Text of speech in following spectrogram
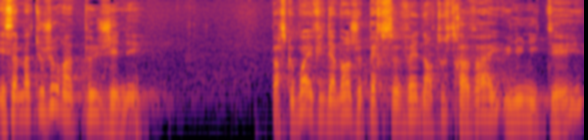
Et ça m'a toujours un peu gêné. Parce que moi, évidemment, je percevais dans tout ce travail une unité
